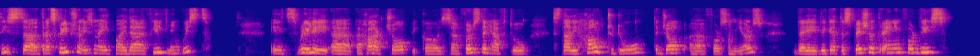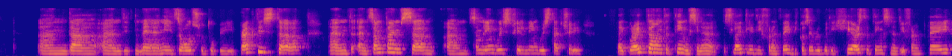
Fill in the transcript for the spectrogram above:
this uh, transcription is made by the field linguists. It's really a, hard job because uh, first they have to study how to do the job for some years they, they get a special training for this and uh, and it needs also to be practiced uh, and and sometimes um, um, some linguists field linguists actually like write down the things in a slightly different way because everybody hears the things in a different way.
